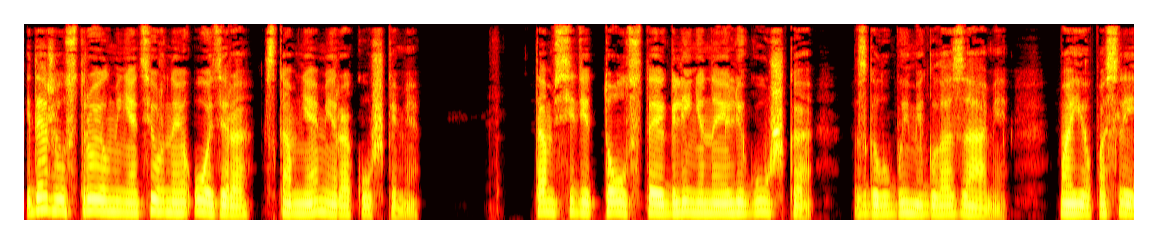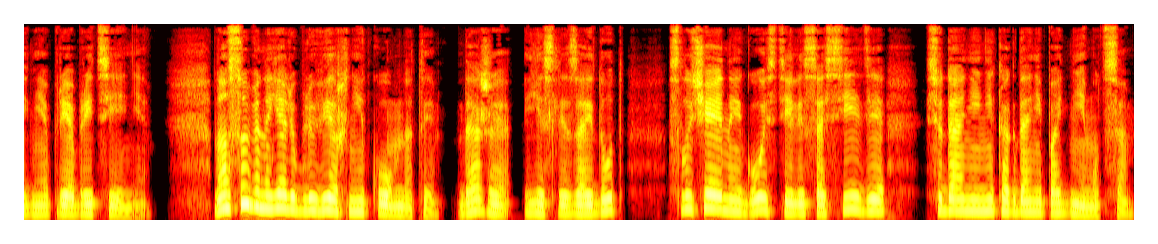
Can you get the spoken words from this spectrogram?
и даже устроил миниатюрное озеро с камнями и ракушками. Там сидит толстая глиняная лягушка с голубыми глазами, мое последнее приобретение. Но особенно я люблю верхние комнаты, даже если зайдут случайные гости или соседи, сюда они никогда не поднимутся.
